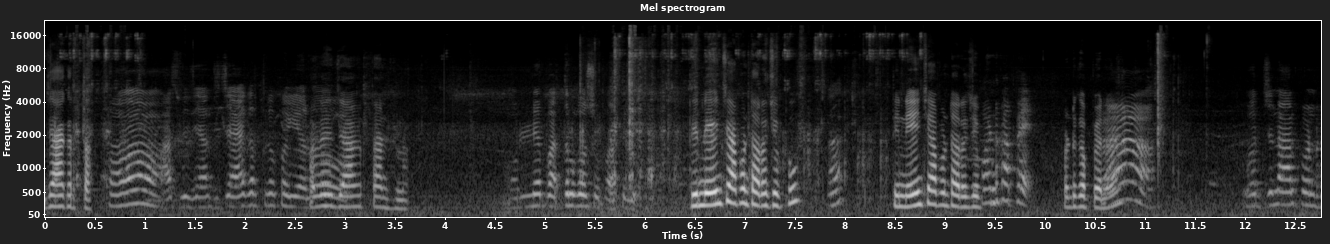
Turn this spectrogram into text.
జాగ్రత్త. ఆ, అసలు ఇది ఎంత జాగ్రత్తగా కొయ్యాలి. అదే జాగ్రత్త అంటున్నా. ముళ్ళే కోసి దీన్ని ఏం చేపంటారో చెప్పు. దీన్ని ఏం చేపంటారో చెప్పు. పండు కప్పే. పట్టుకప్పేనా ఒరిజినల్ పండు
